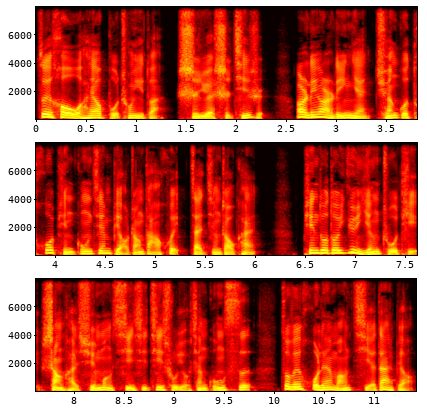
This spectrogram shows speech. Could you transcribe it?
最后，我还要补充一段：十月十七日，二零二零年全国脱贫攻坚表彰大会在京召开，拼多多运营主体上海寻梦信息技术有限公司作为互联网企业代表，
